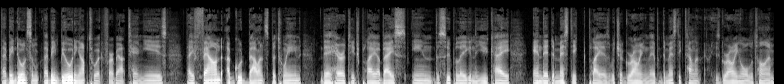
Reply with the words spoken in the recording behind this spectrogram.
They've been doing some. They've been building up to it for about ten years. They've found a good balance between their heritage player base in the Super League in the UK and their domestic players, which are growing. Their domestic talent is growing all the time.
